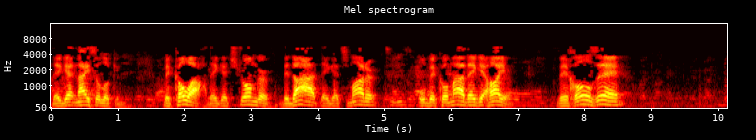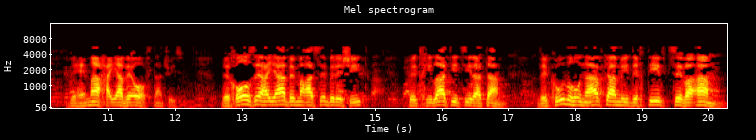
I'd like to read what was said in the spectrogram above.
they get nicer looking. Bekoach, they get stronger. Bedaat, they get smarter. Ubekoma, they get higher. Vechol zeh בהמה, חיה ועוף, not trees. וכל זה היה במעשה בראשית, בתחילת יצירתם. וכולו נפקא מדכתיב צבאם.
